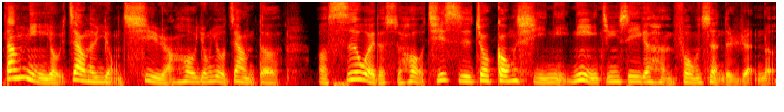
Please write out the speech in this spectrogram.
当你有这样的勇气，然后拥有这样的。呃，思维的时候，其实就恭喜你，你已经是一个很丰盛的人了。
